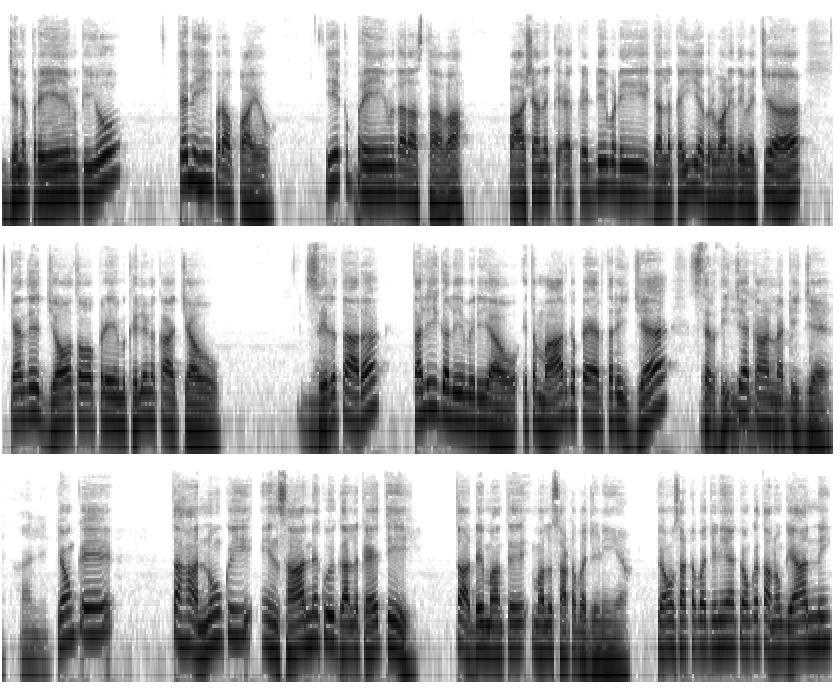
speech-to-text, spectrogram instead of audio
ਜਿਨ ਪ੍ਰੇਮ ਕੀਓ ਤਿਨ ਹੀ ਪ੍ਰਪਾਇਓ ਇਹ ਇੱਕ ਪ੍ਰੇਮ ਦਾ ਰਸਤਾ ਵਾ। ਪਾਸ਼ਾ ਨੇ ਕਿੱਡੀ ਬੜੀ ਗੱਲ ਕਹੀ ਆ ਗੁਰਬਾਣੀ ਦੇ ਵਿੱਚ। ਕਹਿੰਦੇ ਜੋ ਤੋ ਪ੍ਰੇਮ ਖਿਲਣ ਕਾ ਚਾਓ ਸਿਰ ਧਰ ਤਲੀ ਗਲੀ ਮੇਰੀ ਆਓ। ਇਤ ਮਾਰਗ ਪੈਰ ਧਰੀਜੈ ਸਿਰ ਦੀਜੈ ਕਾਣ ਨਾ ਕੀਜੈ। ਹਾਂਜੀ। ਕਿਉਂਕਿ ਤੁਹਾਨੂੰ ਕੋਈ ਇਨਸਾਨ ਨੇ ਕੋਈ ਗੱਲ ਕਹਿਤੀ ਤੁਹਾਡੇ ਮਨ ਤੇ ਮੰਨ ਲਓ ਸੱਟ ਵੱਜਣੀ ਆ। ਕਿਉਂ ਸੱਟ ਵੱਜਣੀ ਆ? ਕਿਉਂਕਿ ਤੁਹਾਨੂੰ ਗਿਆਨ ਨਹੀਂ।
